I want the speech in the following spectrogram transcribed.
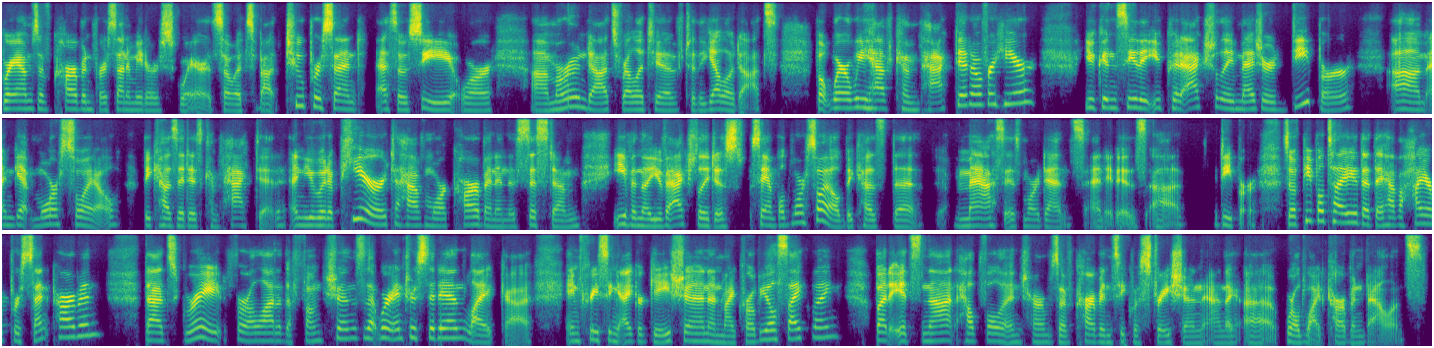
grams of carbon per centimeter squared. So it's about 2% SOC or uh, maroon dots relative to the yellow dots. But where we have compacted over here, you can see that you could actually measure deeper um, and get more soil because it is compacted. And you would appear to have more carbon in the system, even though you've actually just sampled more soil because the mass is more dense and it is uh, deeper. So if people tell you that they have a higher percent carbon, that's great for a lot of the functions that we're interested in, like uh, increasing aggregation and microbial cycling, but it's not helpful in terms of carbon sequestration and the uh, worldwide carbon balance.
